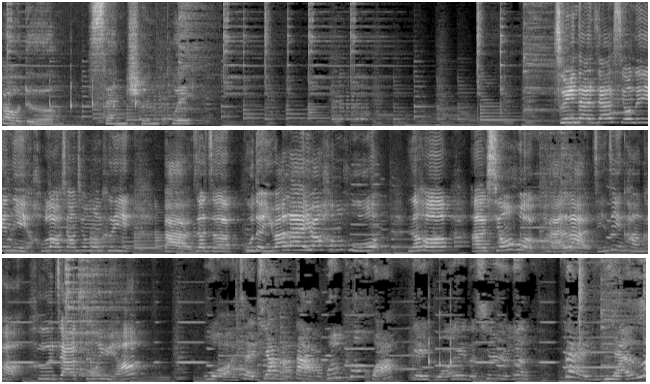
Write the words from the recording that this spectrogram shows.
报得三春晖。祝愿大家新的一年，父老乡亲们可以把日子过得越来越红火。然后，呃，生活快乐，健健康康，阖家团圆啊！我在加拿大温哥华给国内的亲人们拜年了。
